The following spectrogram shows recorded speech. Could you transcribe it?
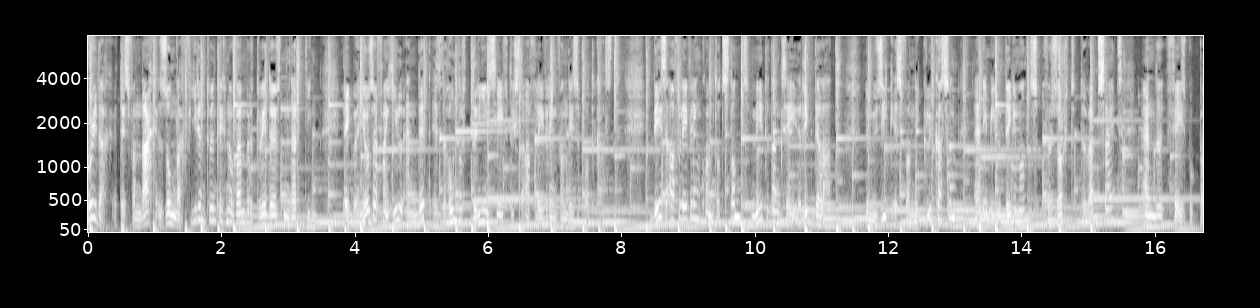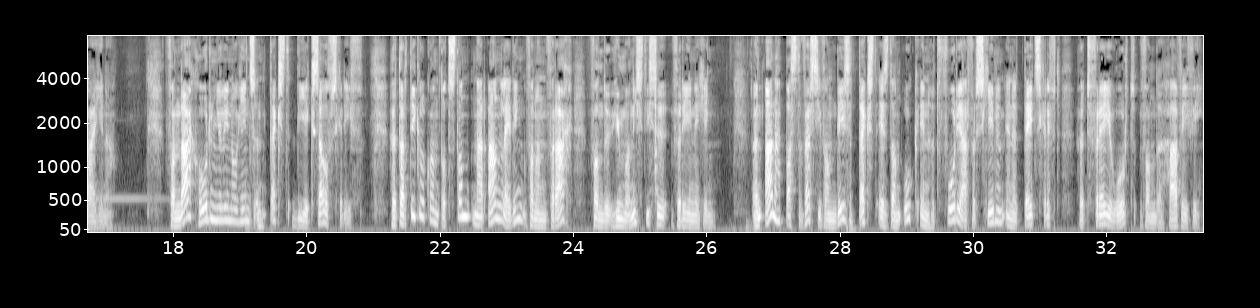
Goeiedag, het is vandaag zondag 24 november 2013. Ik ben Jozef van Giel en dit is de 173ste aflevering van deze podcast. Deze aflevering kwam tot stand mede dankzij Riek de Laat. De muziek is van Nick Lucassen en Emiel Dingemans verzorgt de website en de Facebookpagina. Vandaag horen jullie nog eens een tekst die ik zelf schreef. Het artikel kwam tot stand naar aanleiding van een vraag van de Humanistische Vereniging. Een aangepaste versie van deze tekst is dan ook in het voorjaar verschenen in het tijdschrift Het Vrije Woord van de HVV.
